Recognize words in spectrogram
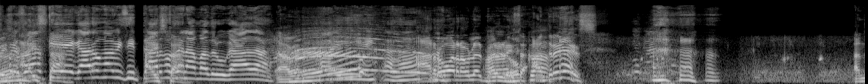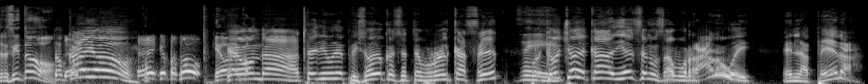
de las personas que llegaron a visitarnos en la madrugada. A ver. Ahí, ajá. Arroba Raúl el Pelón. Ah, ahí está. loca. Andrés. Andresito. ¡Tocayo! Eh, ¿Qué pasó? ¿Qué ¿Qué onda? onda? ¿Has tenido un episodio que se te borró el cassette? Sí. Porque 8 de cada 10 se nos ha borrado, güey. En la peda.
